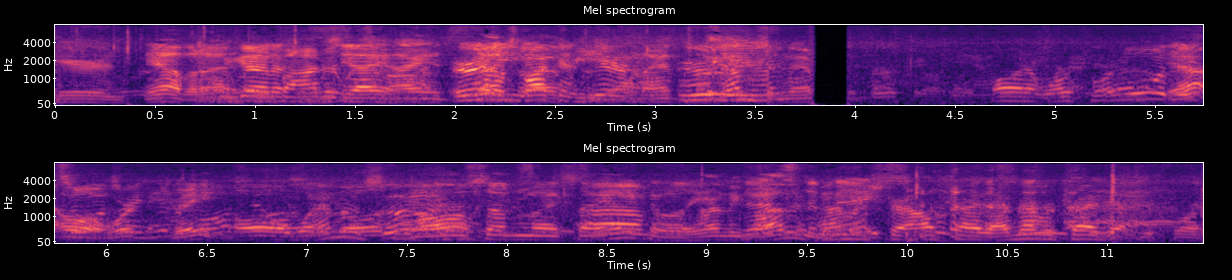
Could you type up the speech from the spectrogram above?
here and Yeah, but I, gotta- see, I, I, early bucket here. Oh, and it worked for you? Oh, Yeah, oh, it worked right great. Oh, here. All of a sudden, my sciatica was hardly That's bothering me. I'm not sure. I'll try that. I've never tried that before.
